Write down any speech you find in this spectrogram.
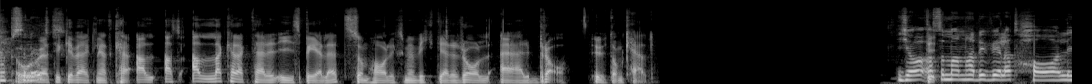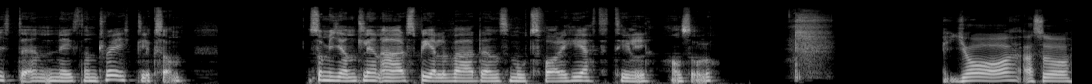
Absolut. Och jag tycker verkligen att all, alltså alla karaktärer i spelet som har liksom en viktigare roll är bra. Utom Cal. Ja, alltså man hade velat ha lite en Nathan Drake liksom. Som egentligen är spelvärldens motsvarighet till Han Solo. Ja, alltså.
